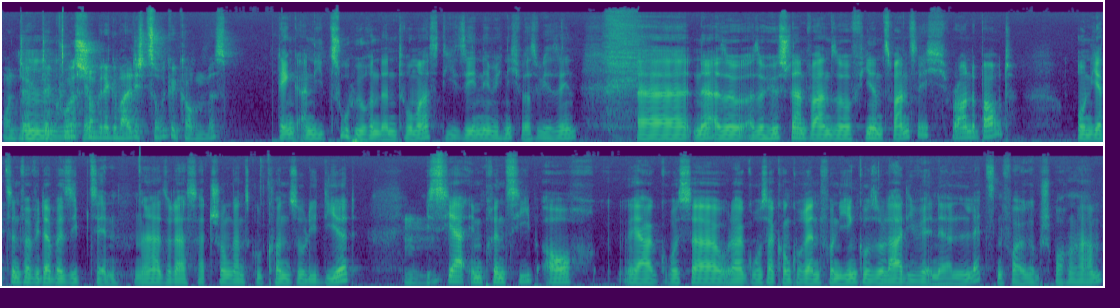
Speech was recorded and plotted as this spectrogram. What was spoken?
und der, Mm, der Kurs okay. schon wieder gewaltig zurückgekommen ist. Denk an die Zuhörenden, Thomas, die sehen nämlich nicht, was wir sehen. Äh, ne, also, also Höchststand waren so 24 roundabout und jetzt sind wir wieder bei 17. Ne? Also das hat schon ganz gut konsolidiert. Ist ja im Prinzip auch ja, größer oder großer Konkurrent von Jinko Solar, die wir in der letzten Folge besprochen haben.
